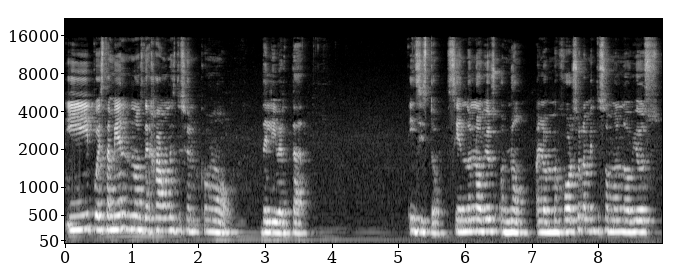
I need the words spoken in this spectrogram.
Y pues también nos deja una situación como de libertad. Insisto, siendo novios o no. A lo mejor solamente somos novios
